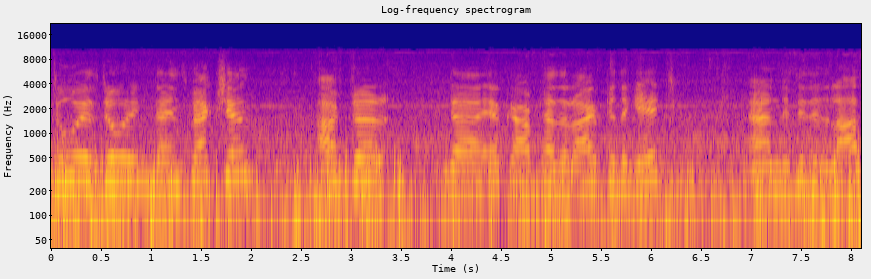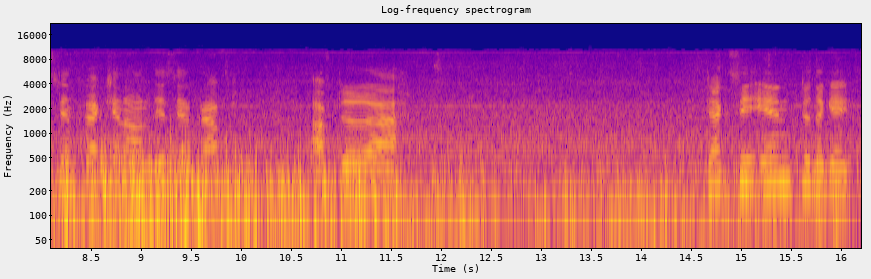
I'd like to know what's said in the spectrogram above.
Stu is doing the inspection after the aircraft has arrived to the gate. And this is his last inspection on this aircraft after uh, taxi in to the gate.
